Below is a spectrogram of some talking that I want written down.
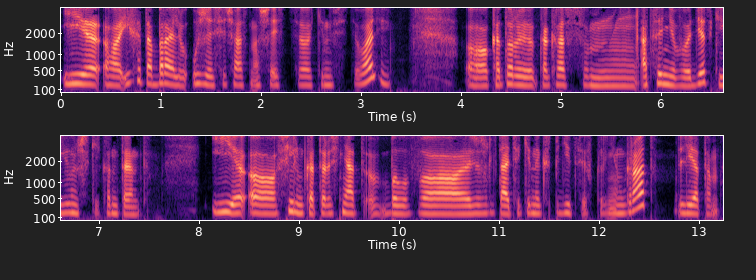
И э, их отобрали уже сейчас на шесть э, кинофестивалей, которые как раз оценивают детский и юношеский контент. И э, фильм, который снят был в э, результате киноэкспедиции в Калининград летом,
